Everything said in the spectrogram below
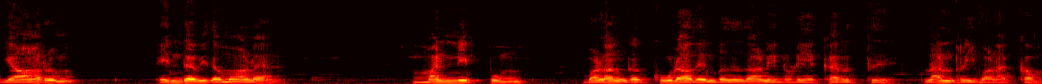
யாரும் எந்த விதமான மன்னிப்பும் வழங்கக்கூடாது என்பதுதான் என்னுடைய கருத்து. நன்றி வணக்கம்.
